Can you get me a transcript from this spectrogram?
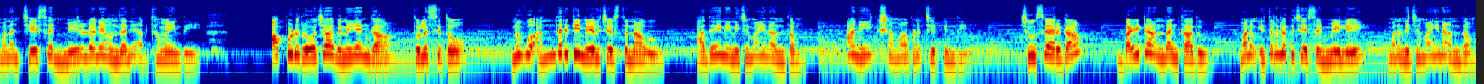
మనం చేసే మేలులోనే ఉందని అర్థమైంది. అప్పుడు రోజా వినయంగా తులసితో నువ్వు అందరికీ మేలు చేస్తున్నావు. అదే నీ నిజమైన అందం అని క్షమాపణ చెప్పింది. చూశారుగా బయట అందం కాదు. మనం ఇతరులకు చేసే మేలే మన నిజమైన అందం.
